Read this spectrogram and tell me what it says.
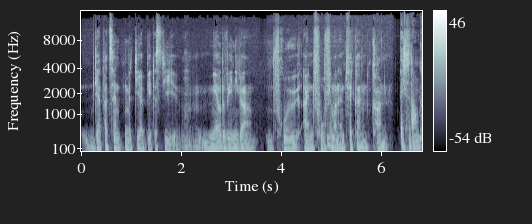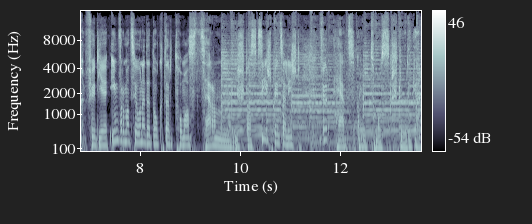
der Patienten mit Diabetes, die mehr oder weniger früh einen Vorflimmern entwickeln können. Besten Dank für die Informationen. Der Dr. Thomas Zerm ist das Spezialist für Herzrhythmusstörungen.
